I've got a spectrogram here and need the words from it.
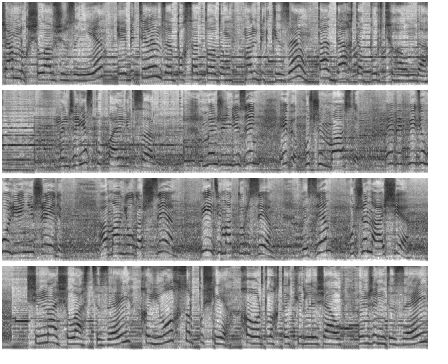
Шамлык шылав жүзіне, эбетелінзе бұқсатодым. Манбеккезе та дахта пурчығалында. Мен жене скупальник сыр. Мен день эбе хучын мастым эбе пиде гулени жедеп а Аман юлдашсем, пиде матурзем. Везем худшын аще. Шинна шылас тезень, хаюлых сырпушне, хавардлыхта кирлежау. Өнжен тезень,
